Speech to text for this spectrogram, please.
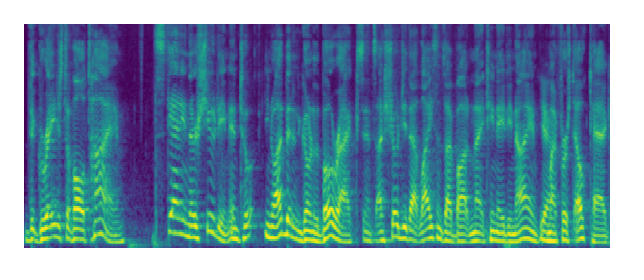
the greatest of all time standing there shooting. And to, you know, I've been going to the bow rack since I showed you that license I bought in 1989, Yeah. my first elk tag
